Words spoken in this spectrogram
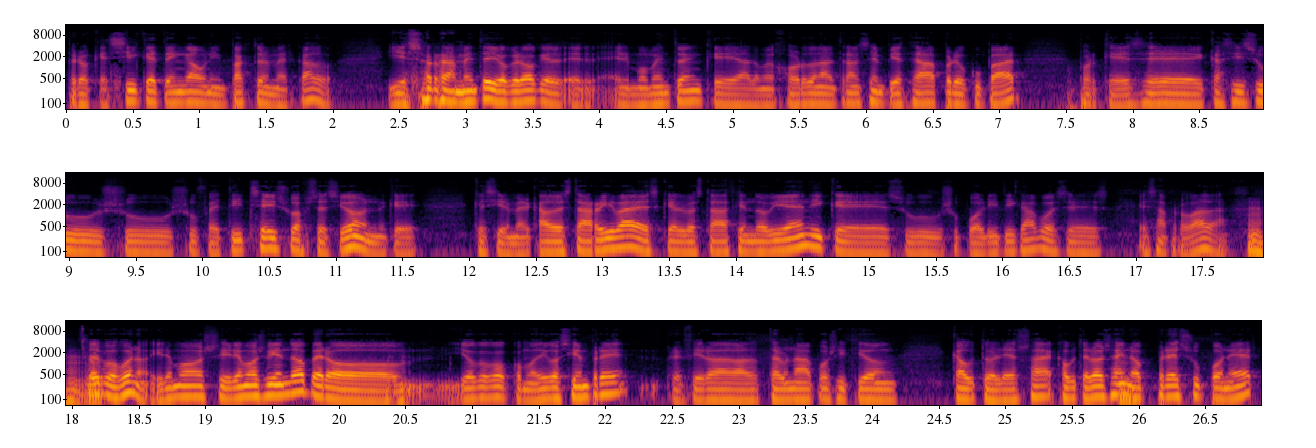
pero que sí que tenga un impacto en el mercado. Y eso realmente yo creo que el, el momento en que a lo mejor Donald Trump se empieza a preocupar porque es eh, casi su, su, su fetiche y su obsesión, que que si el mercado está arriba es que lo está haciendo bien y que su, su política pues es, es aprobada. Entonces, pues bueno, iremos, iremos viendo, pero yo como digo siempre, prefiero adoptar una posición cautelosa, cautelosa y no presuponer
